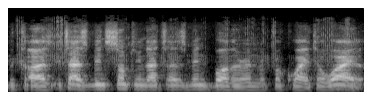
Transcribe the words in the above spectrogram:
because it has been something that has been bothering me for quite a while.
